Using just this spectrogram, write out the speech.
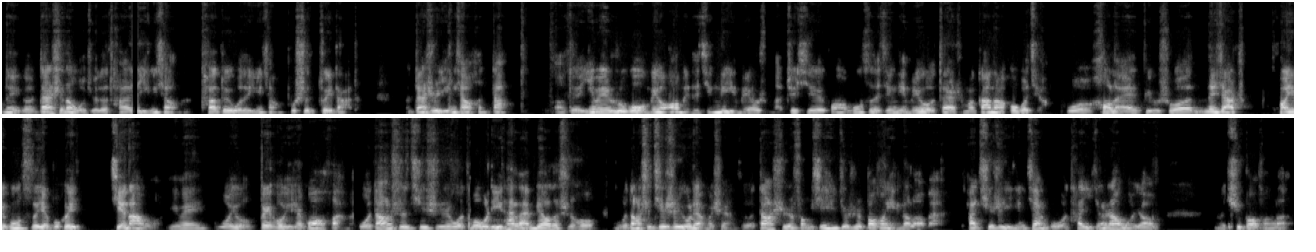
那个，但是呢，我觉得它影响，它对我的影响不是最大的，但是影响很大。啊，对，因为如果我没有奥美的经历，没有什么这些广告公司的经历，没有在什么戛纳获过奖，我后来比如说那家创业公司也不会接纳我，因为我有背后有些光环嘛。我当时其实我我离开蓝标的时候，我当时其实有两个选择。当时冯鑫就是暴风营的老板，他其实已经见过我，他已经让我要去暴风了。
